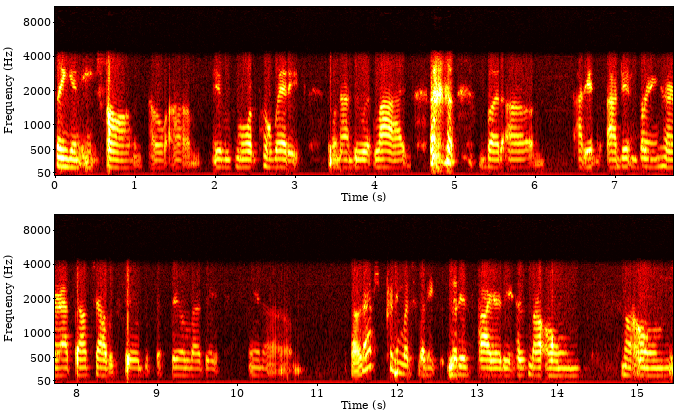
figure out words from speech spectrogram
singing each song. So um it was more poetic when I do it live. but um I didn't I didn't bring her. I thought y'all would still get the feel of it. And um so that's pretty much what it what inspired it. it is my own my own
